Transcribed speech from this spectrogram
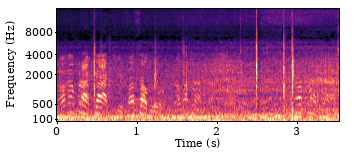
Joga pra cá, tio, por favor. Joga pra cá. Joga pra cá.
